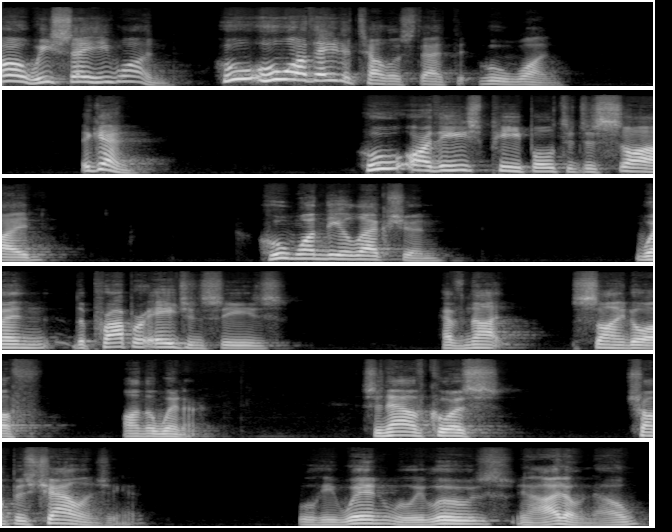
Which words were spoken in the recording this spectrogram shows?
Oh, we say he won. Who, who are they to tell us that who won? Again, who are these people to decide who won the election when the proper agencies have not signed off on the winner? So now, of course, Trump is challenging it. Will he win? Will he lose? You know, I don't know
